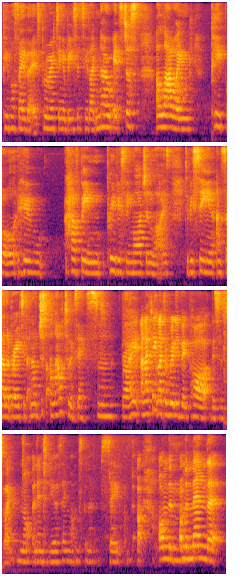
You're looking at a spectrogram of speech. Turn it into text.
people say that it's promoting obesity. Like no, it's just allowing people who have been previously marginalized to be seen and celebrated and are just allowed to exist. Right? And I think like a really big part. This is like not an interviewer thing. But I'm just gonna say uh, on the on the men that,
